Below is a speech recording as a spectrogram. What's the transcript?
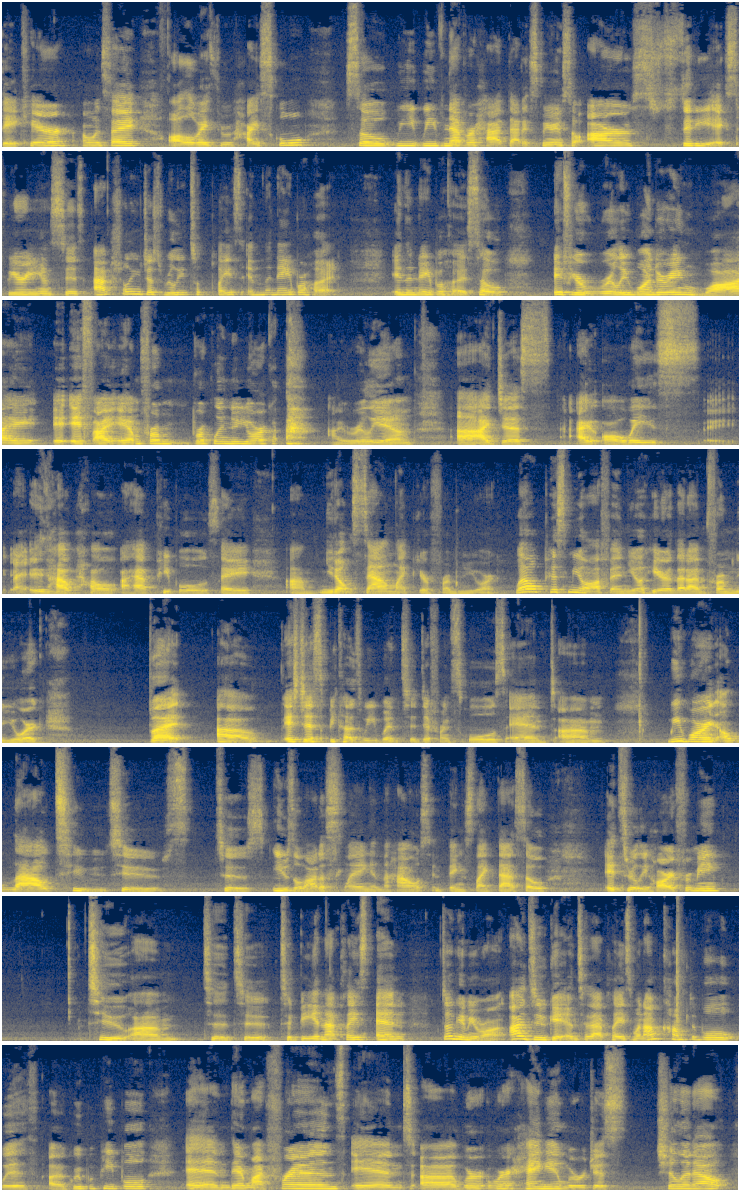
daycare, I would say, all the way through high school. So we, we've never had that experience. So our city experiences actually just really took place in the neighborhood. In the neighborhood. So if you're really wondering why, if I am from Brooklyn, New York, I really am. Uh, I just, I always have how I have people say, um, you don't sound like you're from New York. Well, piss me off, and you'll hear that I'm from New York. But uh, it's just because we went to different schools and um, we weren't allowed to to to use a lot of slang in the house and things like that. So it's really hard for me to um, to to to be in that place. And don't get me wrong, I do get into that place when I'm comfortable with a group of people and they're my friends and uh, we're we're hanging, we're just chilling out.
